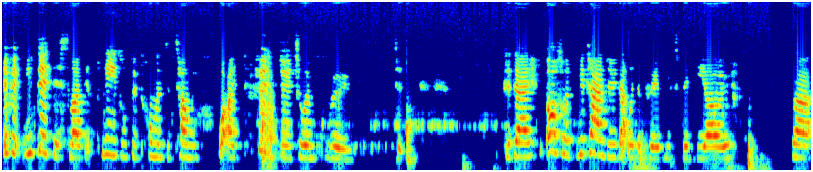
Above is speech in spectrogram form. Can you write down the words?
if it, you did dislike it, please also comment to tell me what I could do to improve to, today. Also, you can do that with the previous video, but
